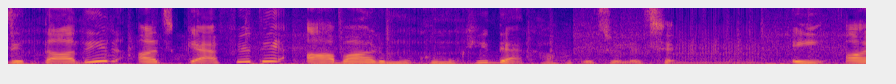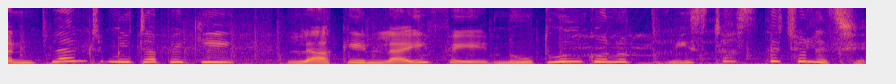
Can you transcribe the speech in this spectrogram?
যে তাদের আজ ক্যাফেতে আবার মুখোমুখি দেখা হতে চলেছে। এই আনপ্ল্যান্ড মিটআপে কি লাকির লাইফে নতুন কোনো টুইস্ট আসতে চলেছে?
